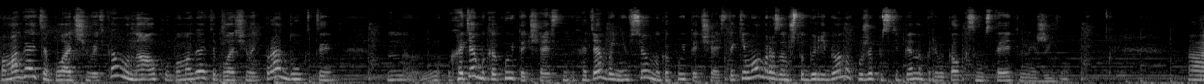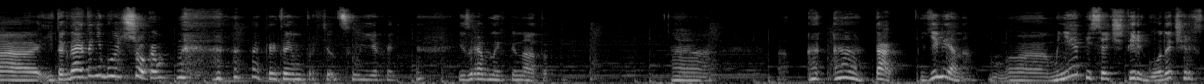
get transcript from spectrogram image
помогать оплачивать коммуналку, помогать оплачивать продукты, хотя бы какую-то часть, хотя бы не все, но какую-то часть. Таким образом, чтобы ребенок уже постепенно привыкал к самостоятельной жизни. А, и тогда это не будет шоком, когда ему придется уехать из родных пенатов. А, так, Елена, э, мне 54 года, через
